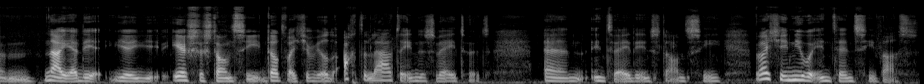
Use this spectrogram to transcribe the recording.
um, nou ja, de, je, je eerste instantie dat wat je wilde achterlaten in de zweethut. En in tweede instantie wat je nieuwe intentie was.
